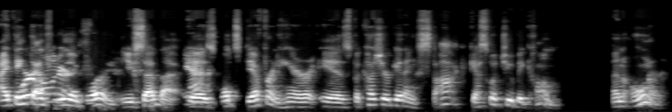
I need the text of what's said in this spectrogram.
I think that's owners. really important. You said that yeah. is what's different here is because you're getting stock. Guess what? You become an owner.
